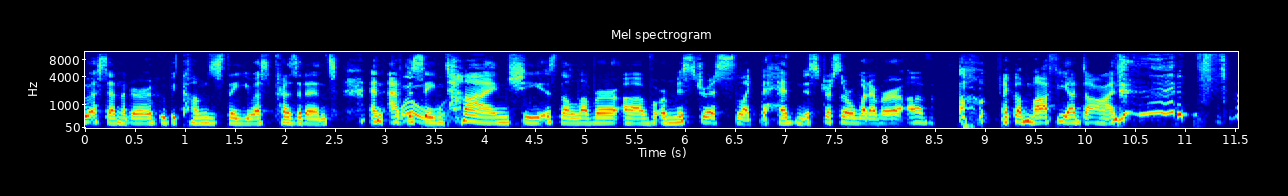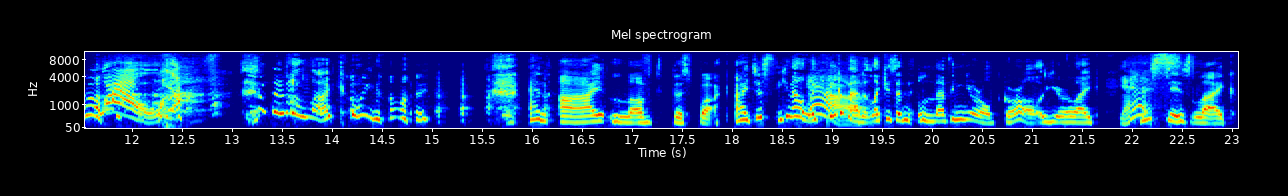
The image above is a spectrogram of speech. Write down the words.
U.S. senator who becomes the U.S. president. And at the same time, she is the lover of, or mistress, like the head mistress or whatever of like a mafia don. wow. There's a lot going on. And I loved this book. I just, you know, like think about it. Like as an 11 year old girl, you're like, Yes. this is like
